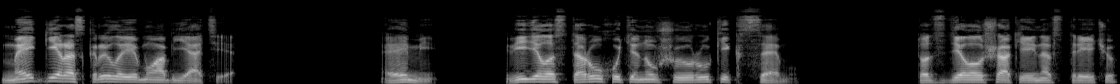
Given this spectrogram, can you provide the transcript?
Мэгги раскрыла ему объятия. «Эми, видела старуху, тянувшую руки к Сэму. Тот сделал шаг ей навстречу.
